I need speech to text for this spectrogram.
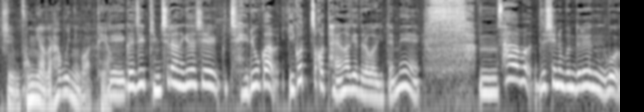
지금 공략을 하고 있는 것 같아요. 네, 그러니까 이제 김치라는 게 사실 재료가 이것저것 다양하게 들어가기 때문에 음, 사 드시는 분들은 뭐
